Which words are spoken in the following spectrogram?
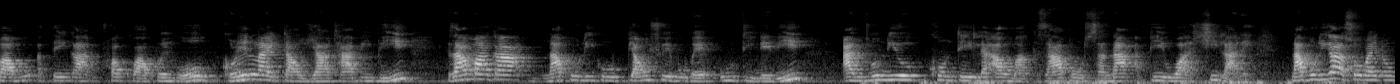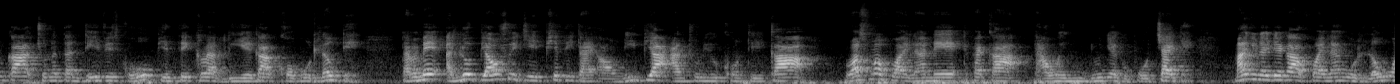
ဗာပူးအသင်းကထွက်ခွာခွင့်ကို green light တောင်ရထားပြီးပြီးကစားမကနာပိုလီကိုပြောင်းရွှေ့ဖို့ပဲဦးတည်နေပြီးအန်တိုနီယိုကွန်တေလက်အောက်မှာကစားဖို့ဆန္ဒအပြည့်အဝရှိလာတယ်။နာပိုလီကအစောပိုင်းတုန်းကဂျိုနာသန်ဒေးဗစ်ကိုပြင်သစ်ကလပ်လီယေကခေါ်ဖို့လုပ်တယ်။ဒါပေမဲ့အလွတ်ပြောင်းရွှေ့ခြင်းဖြစ်သည့်တိုင်အောင်နီးပြအန်တိုနီယိုကွန်တေက Rasmus Hojlund နဲ့တစ်ဖက်ကဒါဝင်နူးညက်ကိုပိုကြိုက်တယ်။ Man United က Hojlund ကိုလုံးဝ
